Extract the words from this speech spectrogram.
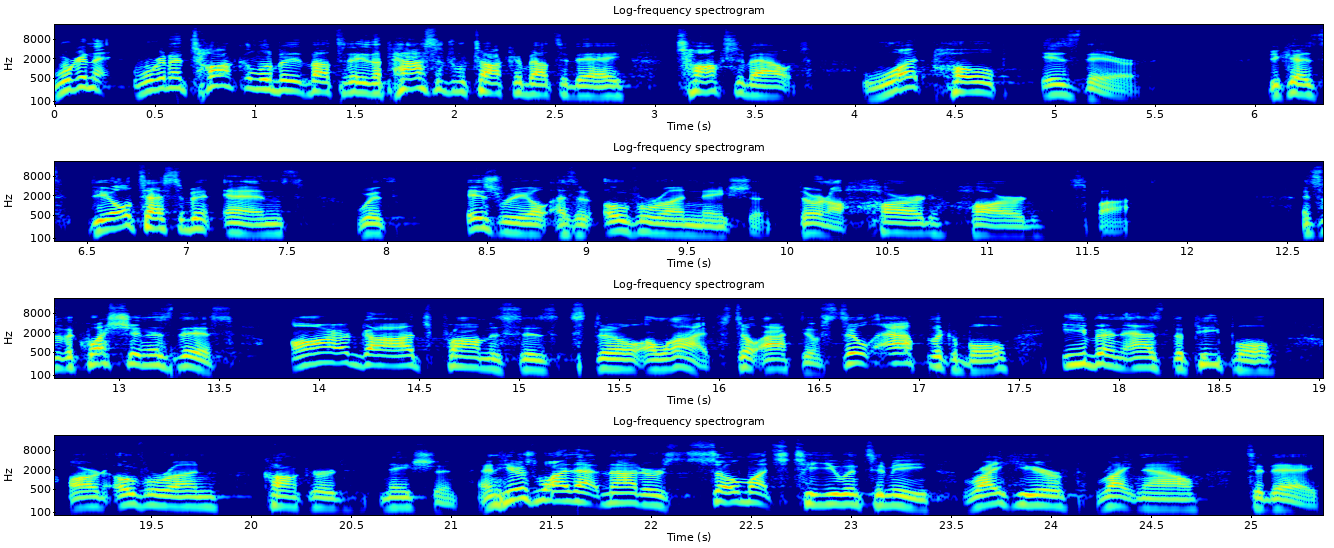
we're gonna we're gonna talk a little bit about today. The passage we're talking about today talks about what hope is there, because the Old Testament ends with Israel as an overrun nation. They're in a hard, hard spot. And so the question is this Are God's promises still alive, still active, still applicable, even as the people are an overrun, conquered nation? And here's why that matters so much to you and to me, right here, right now, today.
